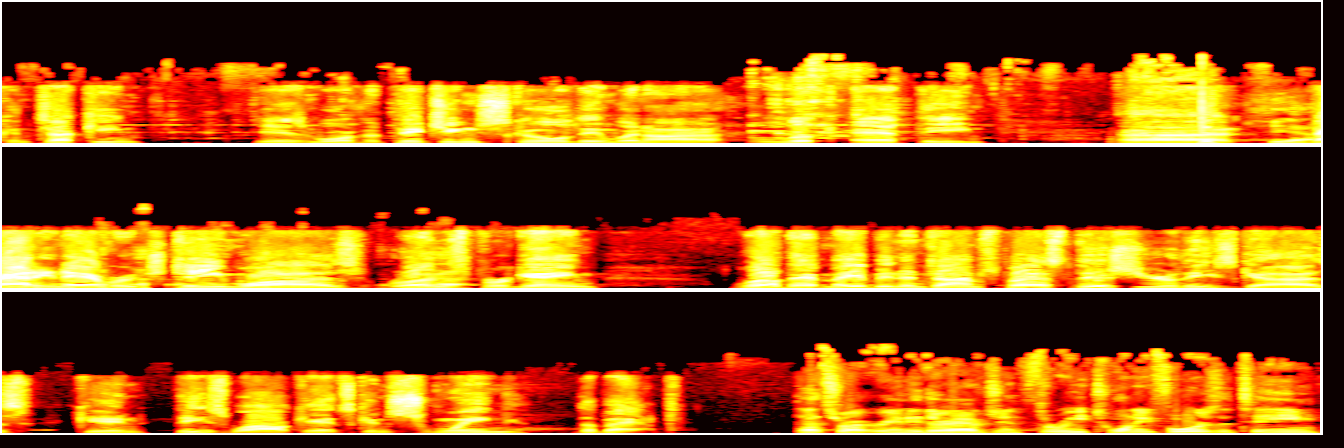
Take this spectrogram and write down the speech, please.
Kentucky is more of a pitching school than when I look at the uh, yeah. batting average, team wise, runs per game. Well, that may have been in times past. This year, these guys can, these Wildcats can swing the bat. That's right, Randy. They're averaging 324 as a team,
